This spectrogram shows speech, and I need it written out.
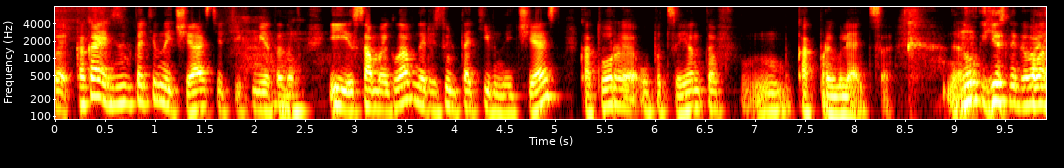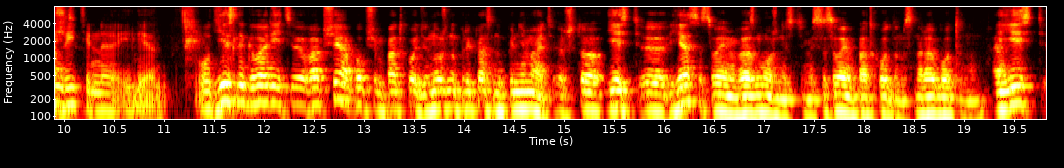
э, какая результативная часть этих методов и самое главное результативная часть, которая у пациентов как проявляется, Ну, если говорить, положительно или вот, если говорить вообще об общем подходе, нужно прекрасно понимать, что есть я со своими возможностями, со своим подходом, с наработанным, а есть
